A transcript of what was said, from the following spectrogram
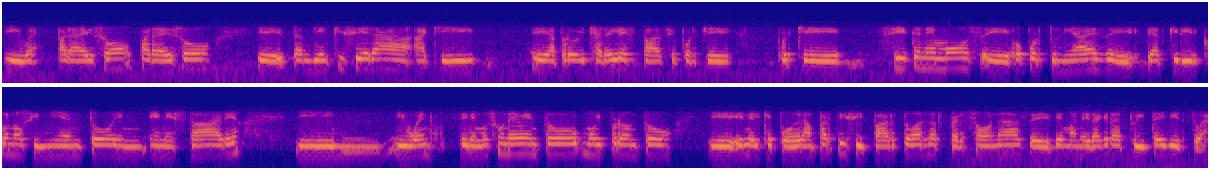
y bueno para eso para eso eh, también quisiera aquí eh, aprovechar el espacio porque porque sí tenemos oportunidades de, de, adquirir conocimiento en, en esta área y, bueno, tenemos un evento muy pronto eh, en el que podrán participar todas las personas de, manera gratuita y virtual.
